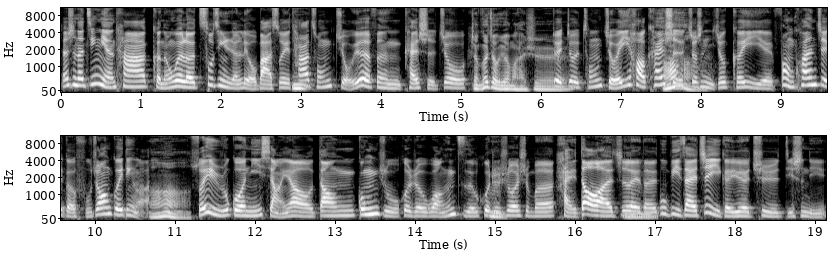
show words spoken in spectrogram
但是呢，今年它可能为了促进人流吧，所以它从九月份开始就。整个九月吗？还是对，就从九月一号开始，啊就是你就可以放宽这个服装规定了。啊，所以，如果你想要当公主或者王子，或者嗯说什么么海盗啊之类的，务必在这一个月去迪士尼，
